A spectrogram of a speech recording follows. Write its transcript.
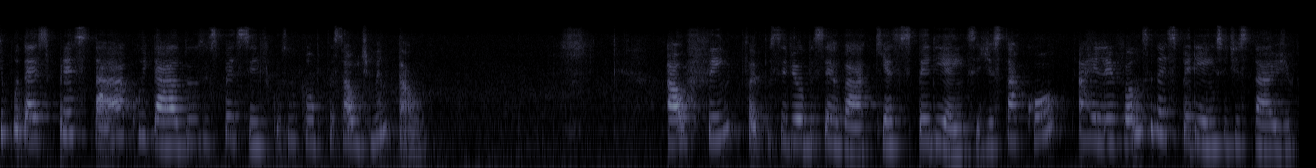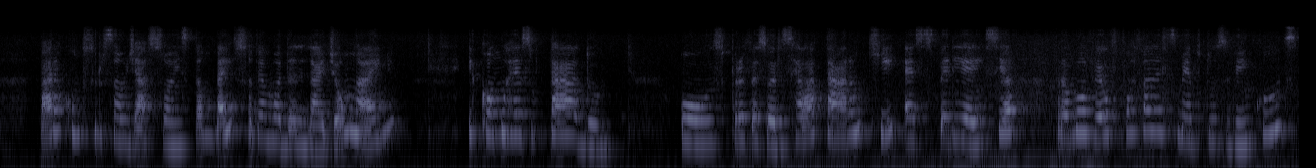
que pudesse prestar cuidados específicos no campo da saúde mental. Ao fim, foi possível observar que essa experiência destacou a relevância da experiência de estágio para a construção de ações também sob a modalidade online e, como resultado, os professores relataram que essa experiência promoveu o fortalecimento dos vínculos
